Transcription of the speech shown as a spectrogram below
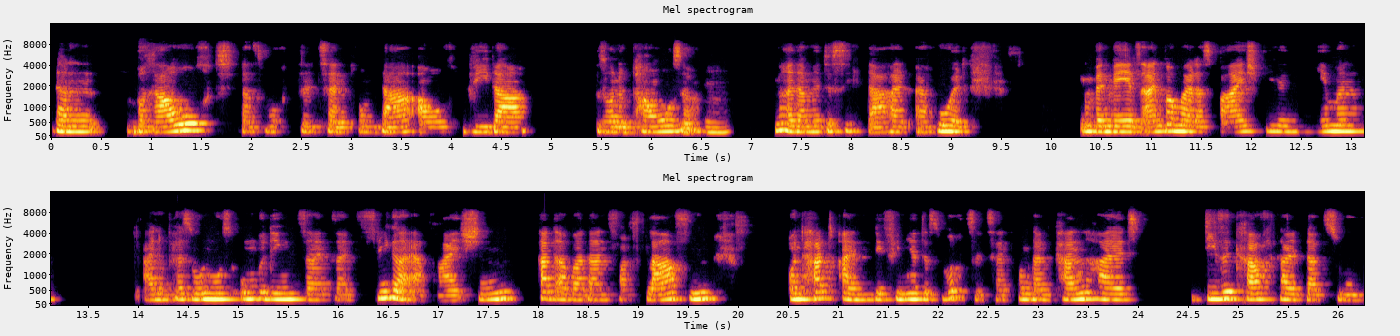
dann braucht das Wurzelzentrum da auch wieder so eine Pause, mhm. na, damit es sich da halt erholt. Wenn wir jetzt einfach mal das Beispiel nehmen, eine Person muss unbedingt sein, sein Flieger erreichen, hat aber dann verschlafen und hat ein definiertes Wurzelzentrum, dann kann halt diese Kraft halt dazu,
